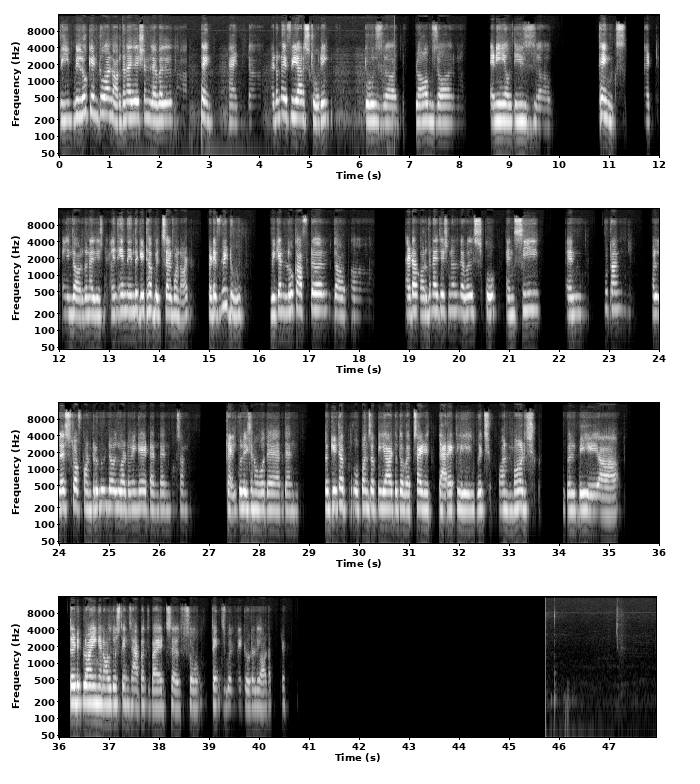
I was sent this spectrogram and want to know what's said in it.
we we look into an organization level uh, thing and uh, i don't know if we are storing those uh, blogs or any of these things at, in the organization in, in, in the GitHub itself or not. But if we do, we can look after the uh, at an organizational level scope and see and put on a list of contributors who are doing it and then some calculation over there. Then the GitHub opens a PR to the website directly, which on merge will be uh, the deploying and all those things happens by itself. So things will be totally automated.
